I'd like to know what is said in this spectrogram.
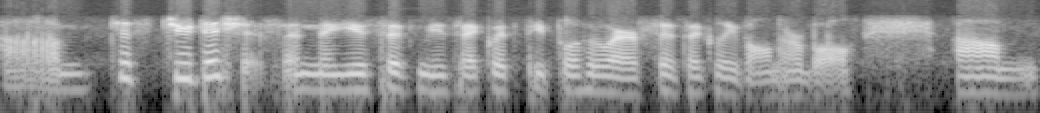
um, just judicious in the use of music with people who are physically vulnerable. Um,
